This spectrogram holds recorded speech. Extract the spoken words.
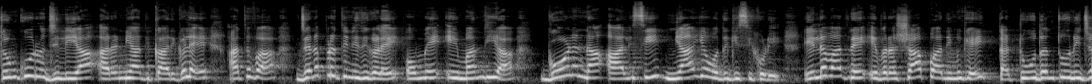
ತುಮಕೂರು ಜಿಲ್ಲೆಯ ಅರಣ್ಯಾಧಿಕಾರಿಗಳೇ ಅಥವಾ ಜನಪ್ರತಿನಿಧಿಗಳೇ ಒಮ್ಮೆ ಈ ಮಂದಿಯ ಗೋಳನ್ನ ಆಲಿಸಿ ನ್ಯಾಯ ಒದಗಿಸಿಕೊಡಿ. ಇಲ್ಲವಾದ್ರೆ ಇವರ ಶಾಪ ನಿಮಗೆ ತಟ್ಟುವುದಂತೂ ನಿಜ.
